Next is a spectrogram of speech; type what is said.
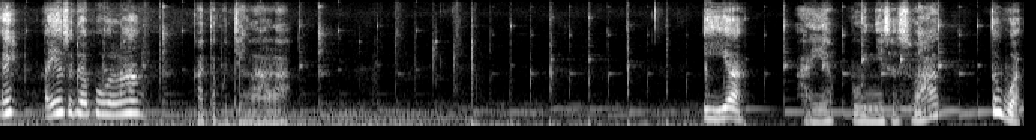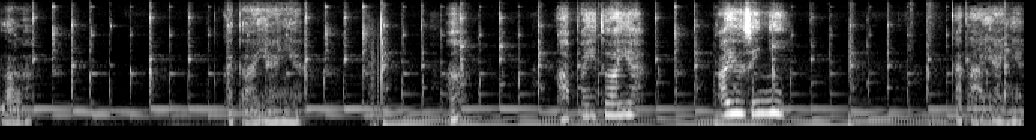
Eh, ayah sudah pulang, kata kucing Lala. Iya, ayah punya sesuatu buat Lala. Kata ayahnya. Hah? Apa itu ayah? Ayo sini. Kata ayahnya.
